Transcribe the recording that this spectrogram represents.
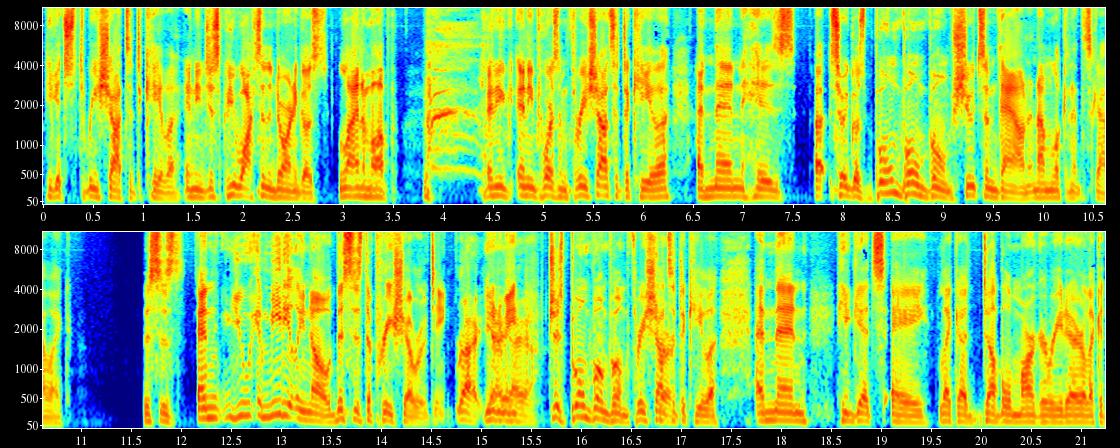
he gets three shots of tequila, and he just he walks in the door and he goes, line him up. and he and he pours him three shots of tequila, and then his uh, so he goes boom, boom, boom, shoots him down, and I'm looking at this guy like, this is and you immediately know this is the pre-show routine. Right, You know yeah, what I mean? yeah. Just boom, boom, boom. Three shots Sure. of tequila, and then he gets a like a double margarita or like a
